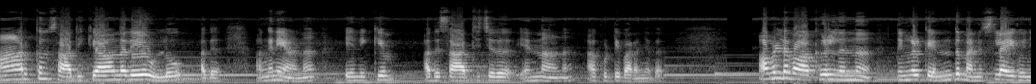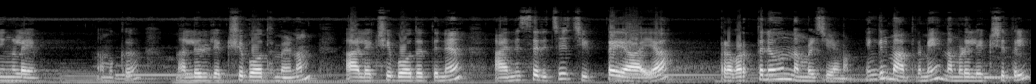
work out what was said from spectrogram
ആർക്കും സാധിക്കാവുന്നതേ ഉള്ളൂ അത്. അങ്ങനെയാണ് എനിക്കും അത് സാധിച്ചത് എന്നാണ് ആ കുട്ടി പറഞ്ഞത്. അവളുടെ വാക്കുകളിൽ നിന്ന് നിങ്ങൾക്ക് എന്ത് മനസ്സിലായി കുഞ്ഞുങ്ങളെ? നമുക്ക് നല്ലൊരു ലക്ഷ്യബോധം വേണം. ആ ലക്ഷ്യബോധത്തിന് അനുസരിച്ച് ചിട്ടയായ പ്രവർത്തനവും നമ്മൾ ചെയ്യണം. എങ്കിൽ മാത്രമേ നമ്മുടെ ലക്ഷ്യത്തിൽ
